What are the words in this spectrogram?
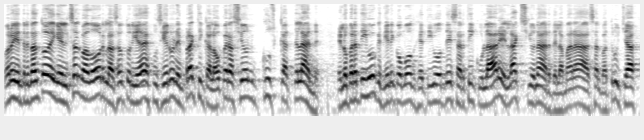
Bueno, y entre tanto, en El Salvador, las autoridades pusieron en práctica la operación Cuscatlán, el operativo que tiene como objetivo desarticular el accionar de la Mara Salvatrucha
